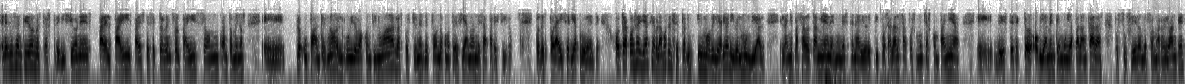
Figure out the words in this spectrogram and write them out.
En ese sentido, nuestras previsiones para el país, para este sector dentro del país, son cuanto menos eh, preocupantes, ¿no? El ruido va a continuar, las cuestiones de fondo, como te decía, no han desaparecido. Entonces, por ahí sería prudente. Otra cosa ya si hablamos del sector inmobiliario a nivel mundial. El año pasado también, en un escenario de tipos al alza, pues muchas compañías eh, de este sector, obviamente muy apalancadas, pues sufrieron de forma relevante,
